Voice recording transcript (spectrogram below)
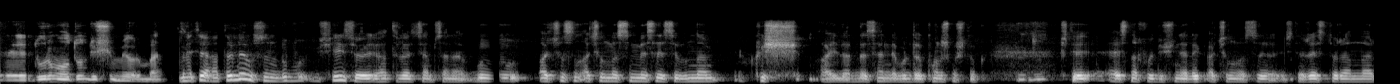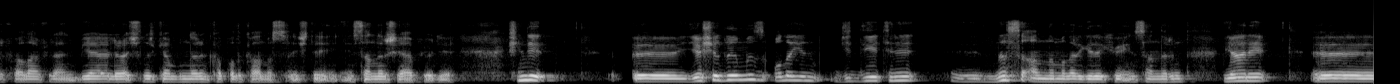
e, durum olduğunu düşünmüyorum ben. Mete hatırlıyor musun? Bu, bu şeyi söyle hatırlatacağım sana. Bu, bu açılsın açılmasın meselesi bundan kış aylarında seninle burada konuşmuştuk. İşte esnafı düşünerek açılması, işte restoranlar falan filan bir yerler açılırken bunların kapalı kalması işte insanları şey yapıyor diye. Şimdi e, yaşadığımız olayın ciddiyetini e, nasıl anlamaları gerekiyor insanların? Yani e,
